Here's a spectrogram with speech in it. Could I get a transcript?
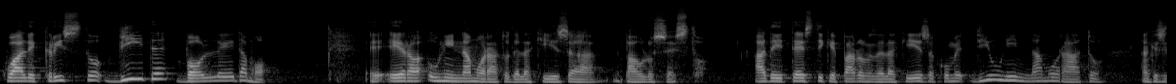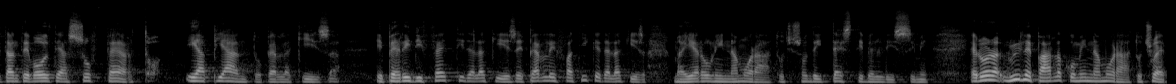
quale Cristo vide, volle ed amò. Era un innamorato della Chiesa Paolo VI. Ha dei testi che parlano della Chiesa come di un innamorato, anche se tante volte ha sofferto e ha pianto per la Chiesa e per i difetti della Chiesa e per le fatiche della Chiesa, ma era un innamorato, ci sono dei testi bellissimi. E allora lui ne parla come innamorato, cioè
